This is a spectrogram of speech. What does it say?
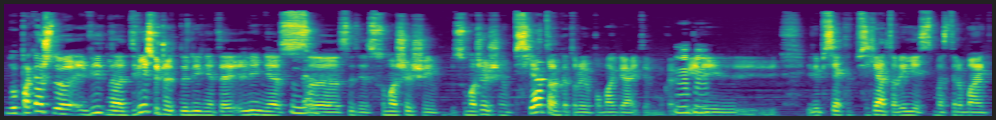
Ну, пока что видно две сюжетные линии. Это линия с, да. с, с сумасшедшим, сумасшедшим психиатром, который помогает ему, как, угу. или, или психиатр, психиатр и есть мастер-майнд,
